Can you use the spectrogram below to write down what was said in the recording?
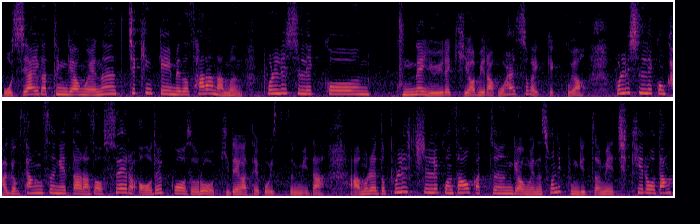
OCI 같은 경우에는 치킨 게임에서 살아남은 폴리실리콘 국내 유일의 기업이라고 할 수가 있겠고요. 폴리실리콘 가격 상승에 따라서 수혜를 얻을 것으로 기대가 되고 있습니다. 아무래도 폴리실리콘 사업 같은 경우에는 손익분기점이 7kg당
